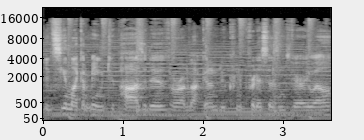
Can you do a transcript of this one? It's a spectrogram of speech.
it seemed like I'm being too positive or I'm not going to do criticisms very well.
